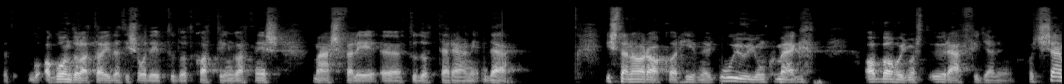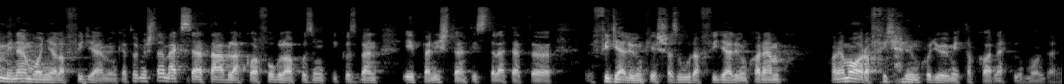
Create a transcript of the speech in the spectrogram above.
Tehát a gondolataidat is odébb tudod kattingatni, és másfelé uh, tudod terelni. De Isten arra akar hívni, hogy újuljunk meg abban, hogy most ő rá figyelünk. Hogy semmi nem vonja el a figyelmünket. Hogy most nem Excel táblákkal foglalkozunk, miközben éppen Isten tiszteletet figyelünk, és az Úrra figyelünk, hanem, hanem arra figyelünk, hogy ő mit akar nekünk mondani.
